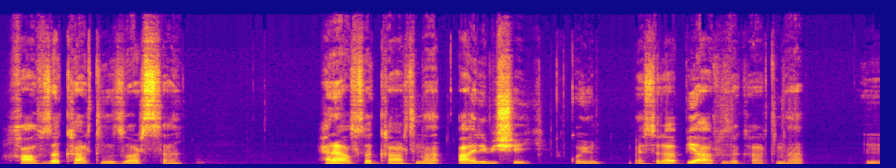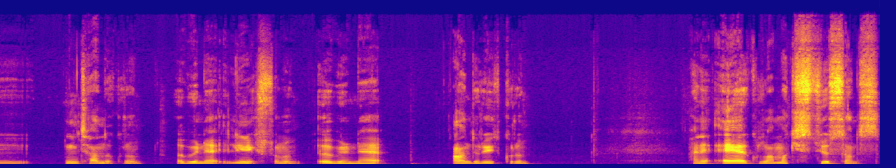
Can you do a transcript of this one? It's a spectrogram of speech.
Hafıza kartınız varsa her hafıza kartına ayrı bir şey koyun. Mesela bir hafıza kartına e, Nintendo kurun. Öbürüne Linux kurun. Öbürüne Android kurun. Hani eğer kullanmak istiyorsanız.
